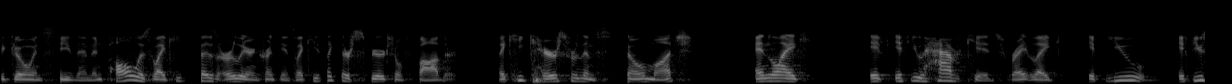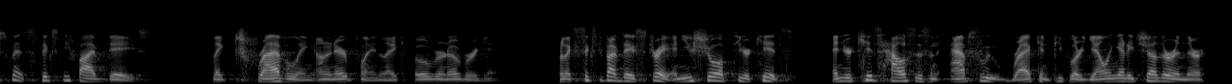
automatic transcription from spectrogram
to go and see them. And Paul was like, he says earlier in Corinthians, like he's like their spiritual father. Like he cares for them so much. And like if if you have kids, right? Like if you if you spent 65 days like traveling on an airplane like over and over again for like 65 days straight and you show up to your kids and your kid's house is an absolute wreck and people are yelling at each other and they're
